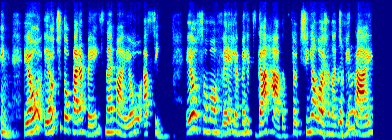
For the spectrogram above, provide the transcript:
Sim, eu, eu te dou parabéns, né, Ma? Eu, assim, eu sou uma ovelha meio desgarrada, porque eu tinha loja na Divitai,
